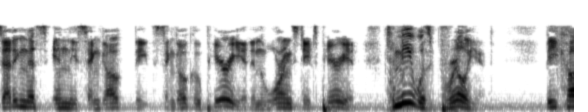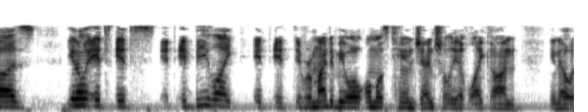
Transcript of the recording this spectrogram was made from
setting this in the Sengoku the Sengoku period, in the Warring States period, to me was brilliant because you know it's it's it, it'd be like it, it it reminded me almost tangentially of like on you know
